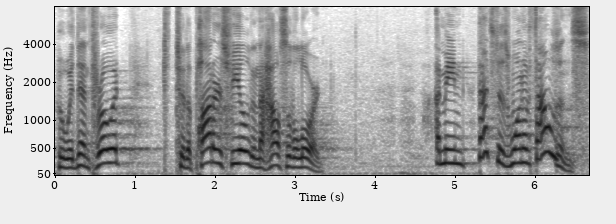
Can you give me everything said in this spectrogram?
who would then throw it to the potter's field in the house of the Lord. I mean, that's just one of thousands.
